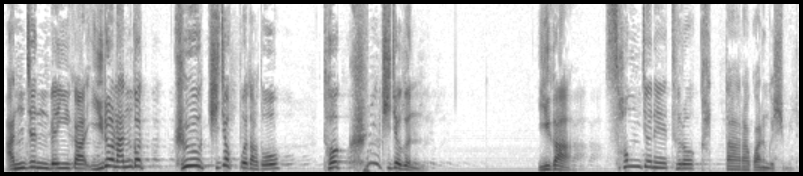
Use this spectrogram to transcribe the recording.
안전뱅이가 일어난 것 그 기적보다도 더 큰 기적은 이가 성전에 들어갔다라고 하는 것입니다.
